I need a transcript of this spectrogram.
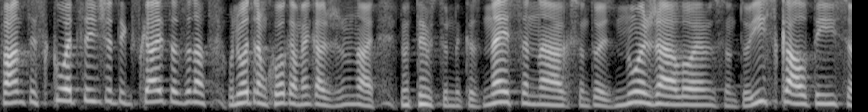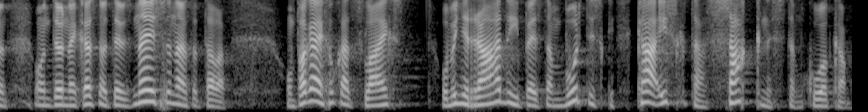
fantastisks kociņš un tik skaists. Un otram kokam vienkārši runāja, nu, tev tur nekas nesanāks, un tu esi nožēlojams, un tu izkaltīsi, un, un tev nekas no tevis nesanāks. Un pagāja kaut kāds laiks, un viņi rādīja pēc tam burtiski, kā izskatās saknes tam kokam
